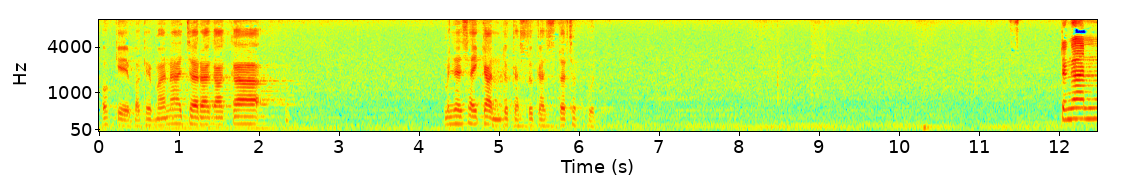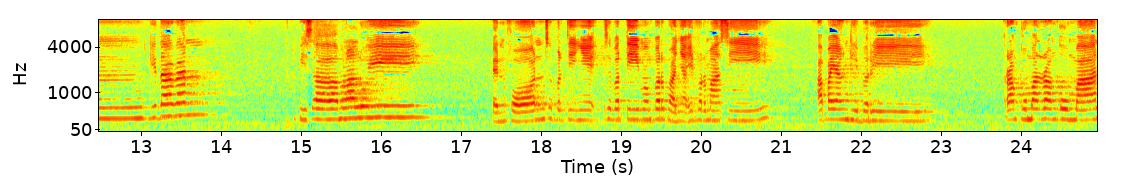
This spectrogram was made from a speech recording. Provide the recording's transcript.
Oke, bagaimana cara kakak menyelesaikan tugas-tugas tersebut. Dengan kita kan bisa melalui handphone sepertinya seperti memperbanyak informasi apa yang diberi rangkuman-rangkuman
